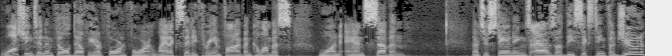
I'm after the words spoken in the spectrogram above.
Washington and Philadelphia at four and four, Atlantic City three and five, and Columbus one and seven. That's your standings as of the 16th of June.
